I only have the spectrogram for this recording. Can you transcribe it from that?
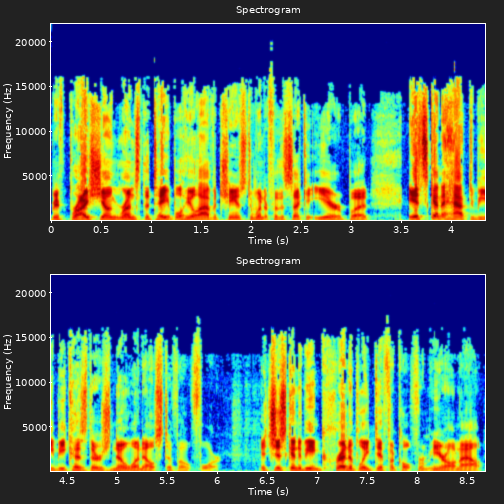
if Bryce Young runs the table, he'll have a chance to win it for the second year. But it's going to have to be because there's no one else to vote for. It's just going to be incredibly difficult from here on out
